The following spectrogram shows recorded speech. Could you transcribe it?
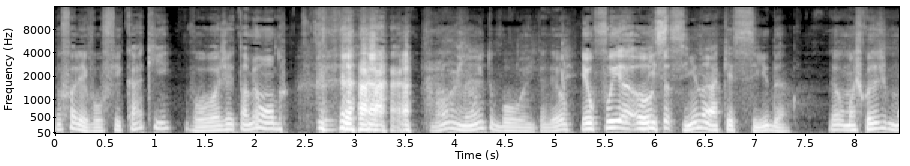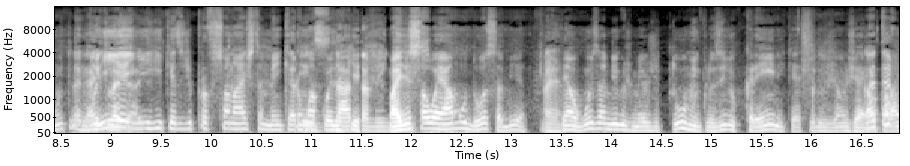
eu falei, vou ficar aqui, vou ajeitar meu ombro. Não, muito boa, entendeu? Eu fui a outra... piscina aquecida. Umas coisas muito legais. Muito e, legais. e, riqueza de profissionais também, que era uma Exatamente coisa que. Mas isso a UEA mudou, sabia? É. Tem alguns amigos meus de turma, inclusive o Crane, que é cirurgião geral, tá lá.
